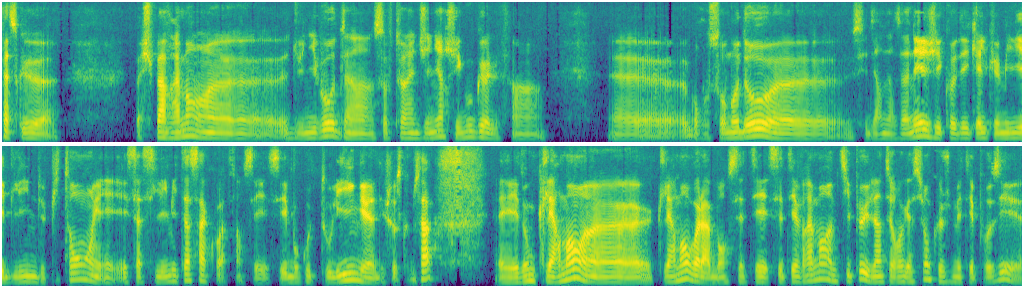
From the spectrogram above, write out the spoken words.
parce que bah, je ne suis pas vraiment du niveau d'un software engineer chez Google. Euh, grosso modo, euh, ces dernières années, j'ai codé quelques milliers de lignes de Python et, ça se limite à ça, quoi. Enfin, c'est beaucoup de tooling, des choses comme ça. Et donc, clairement, euh, clairement, voilà, bon, c'était vraiment un petit peu une interrogation que je m'étais posée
